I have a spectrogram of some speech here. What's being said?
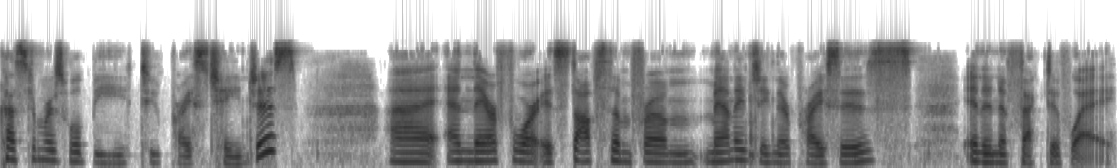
customers will be to price changes. Uh, and therefore it stops them from managing their prices in an effective way.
